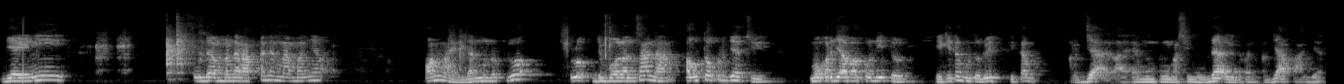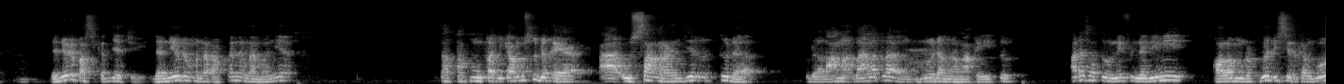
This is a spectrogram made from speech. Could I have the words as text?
dia ini udah menerapkan yang namanya online. Dan menurut gue lo jebolan sana auto kerja sih mau kerja apa pun itu ya kita butuh duit kita kerja lah ya mumpung masih muda gitu kan kerja apa aja. Dan dia udah pasti kerja cuy dan dia udah menerapkan yang namanya tatap muka di kampus tuh udah kayak ah, usang anjir tuh udah udah lama banget lah hmm. gue udah nggak pakai itu ada satu univ dan ini kalau menurut gue di circle gue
